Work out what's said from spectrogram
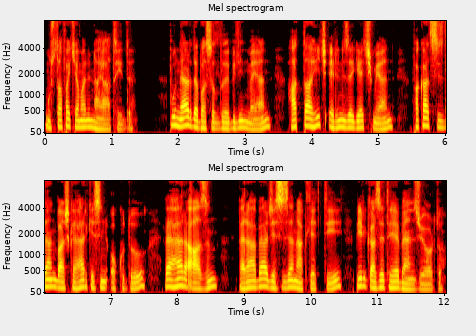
Mustafa Kemal'in hayatıydı. Bu nerede basıldığı bilinmeyen, hatta hiç elinize geçmeyen fakat sizden başka herkesin okuduğu ve her ağzın beraberce size naklettiği bir gazeteye benziyordu.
